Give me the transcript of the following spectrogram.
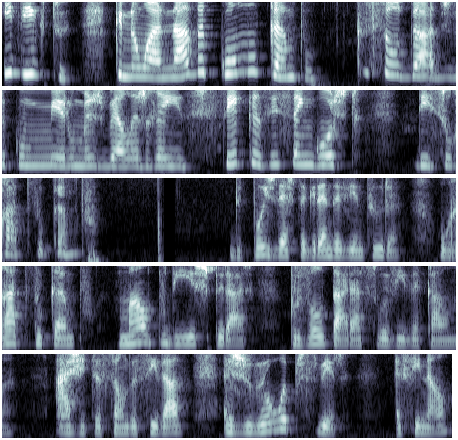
e digo-te que não há nada como o campo. Que saudades de comer umas belas raízes secas e sem gosto, disse o rato do campo. Depois desta grande aventura, o rato do campo mal podia esperar por voltar à sua vida calma. A agitação da cidade ajudou-o a perceber, afinal,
